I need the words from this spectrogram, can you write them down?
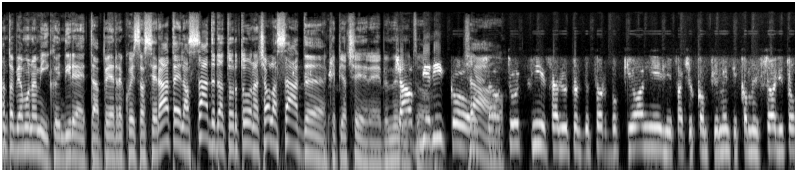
Tanto abbiamo un amico in diretta per questa serata, è l'Assad da Tortona. Ciao l'Assad, che piacere, benvenuto. Ciao Federico, ciao. ciao. a tutti, saluto il dottor Bocchioni, gli faccio complimenti come il solito.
